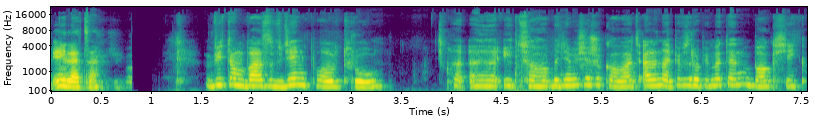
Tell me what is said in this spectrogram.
I lecę. Witam Was w dzień poltru. E, I co? Będziemy się szykować, ale najpierw zrobimy ten boksik,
